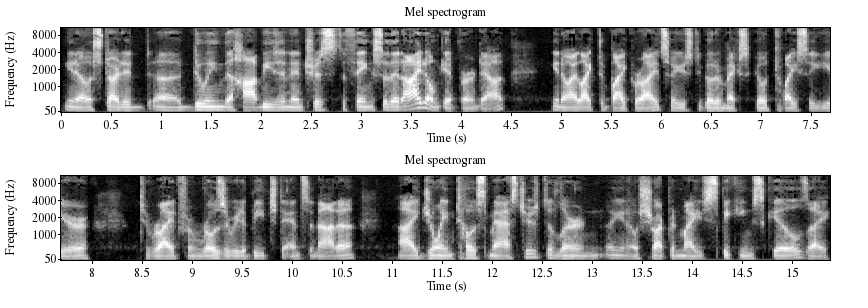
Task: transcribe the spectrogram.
you know started uh, doing the hobbies and interests, the things, so that I don't get burned out. You know, I like to bike ride, so I used to go to Mexico twice a year to ride from Rosarita Beach to Ensenada. I joined Toastmasters to learn, you know, sharpen my speaking skills. I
